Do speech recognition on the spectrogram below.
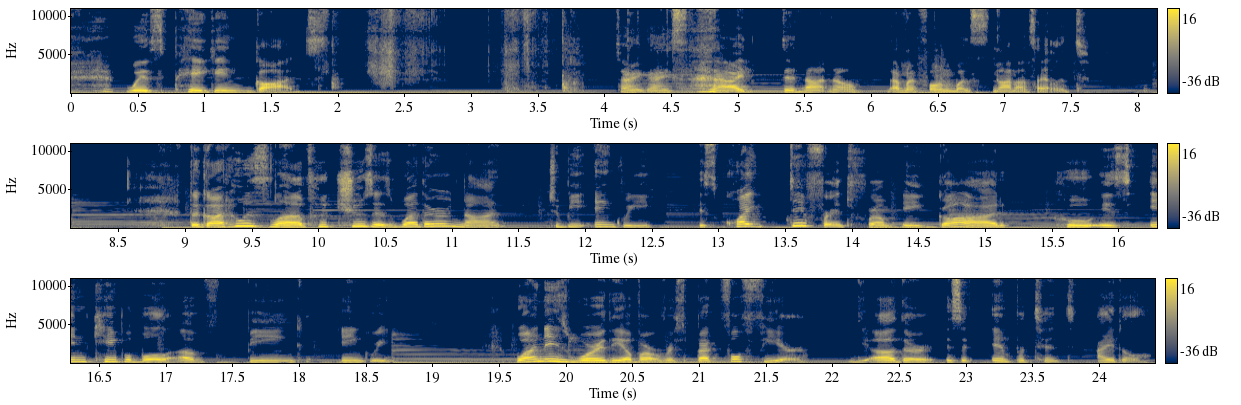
with pagan gods. Sorry guys, I did not know that my phone was not on silent. The God who is love, who chooses whether or not to be angry, is quite different from a God who is incapable of being angry. One is worthy of our respectful fear, the other is an impotent idol.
